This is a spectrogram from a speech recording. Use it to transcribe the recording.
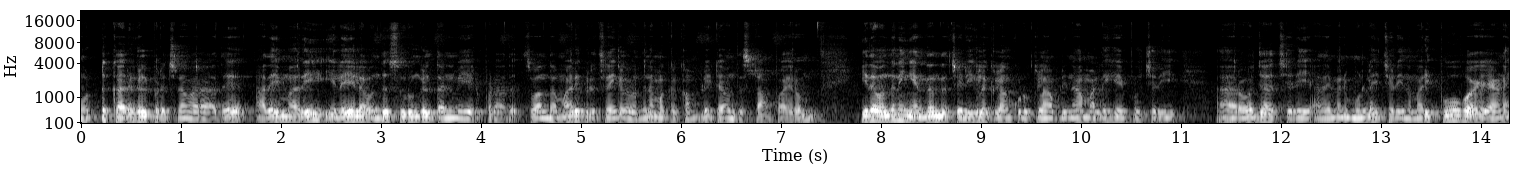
மொட்டு கருகள் பிரச்சனை வராது. அதே மாதிரி இலையில் வந்து சுருங்கல் தன்மை ஏற்படாது. ஸோ அந்த மாதிரி பிரச்சனைகள் வந்து நமக்கு கம்ப்ளீட்டாக வந்து ஸ்டாப் ஆயிரும். இதை வந்து நீங்கள் எந்தெந்த செடிகளுக்கெல்லாம் கொடுக்கலாம் அப்படின்னா மல்லிகை பூச்செடி ரோஜா செடி அதே மாதிரி முல்லை செடி இந்த மாதிரி பூ வகையான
